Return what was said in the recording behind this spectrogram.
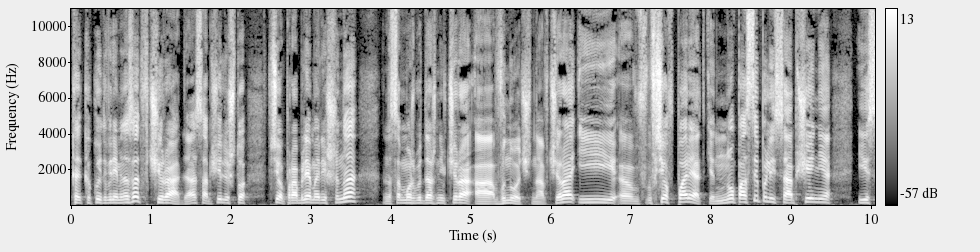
какое-то время назад, вчера, да, сообщили, что все, проблема решена, может быть, даже не вчера, а в ночь на вчера, и э, все в порядке. Но посыпались сообщения из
